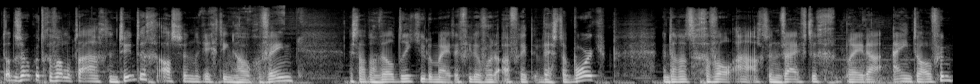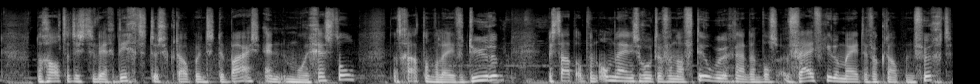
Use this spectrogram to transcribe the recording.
Dat is ook het geval op de A28. Assen richting Hogeveen. Er staat nog wel 3 kilometer file voor de afrit Westerbork. En dan het geval A58 Breda-Eindhoven. Nog altijd is de weg dicht tussen knooppunt De Baars en Moergestel. Dat gaat nog wel even duren. Er staat op een omleidingsroute vanaf Tilburg naar Den Bosch 5 kilometer van knooppunt Vught.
